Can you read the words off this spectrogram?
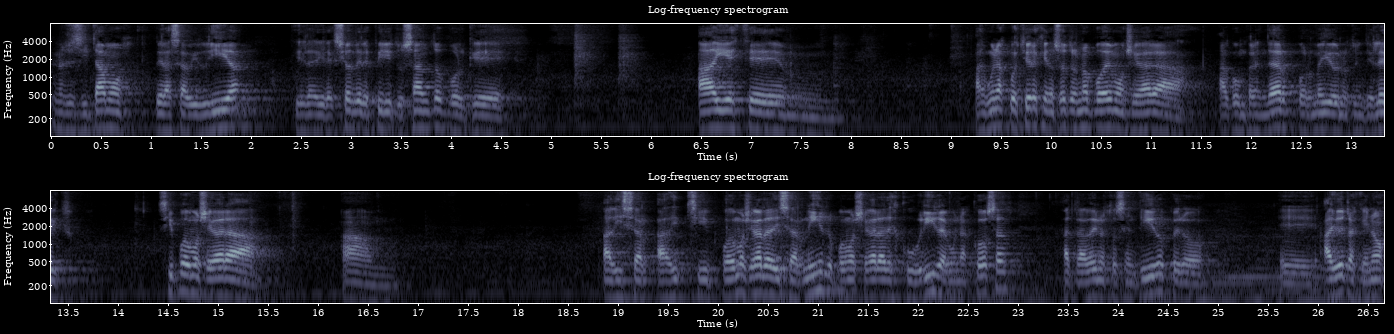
necesitamos de la sabiduría y de la dirección del Espíritu Santo porque hay este, algunas cuestiones que nosotros no podemos llegar a, a comprender por medio de nuestro intelecto. Sí podemos llegar a, a, a, a sí, podemos llegar a discernir, podemos llegar a descubrir algunas cosas a través de nuestros sentidos, pero eh, hay otras que no.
